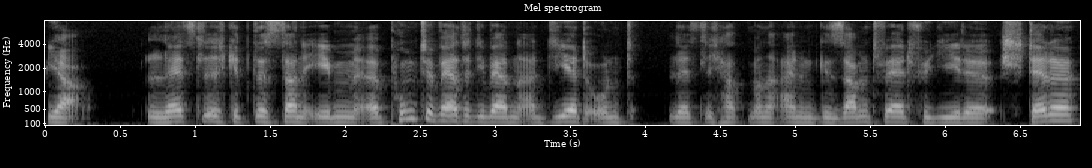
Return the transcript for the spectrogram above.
ja, letztlich gibt es dann eben äh, Punktewerte, die werden addiert und letztlich hat man einen Gesamtwert für jede Stelle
